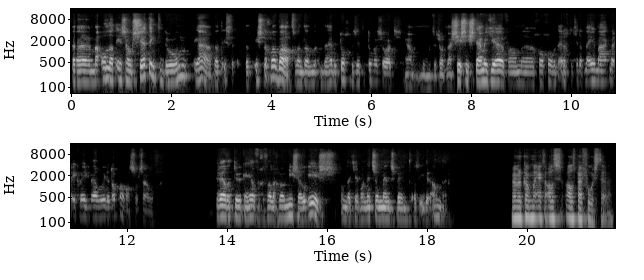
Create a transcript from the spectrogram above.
Uh, maar om dat in zo'n setting te doen, ja, dat is, dat is toch wel wat. Want dan, dan heb ik toch, er zit toch een soort, ja, een soort narcistisch stemmetje van, uh, goh, goh, wat erg dat je dat meemaakt, maar ik weet wel hoe je dat ook al was of zo. Terwijl dat natuurlijk in heel veel gevallen gewoon niet zo is, omdat je gewoon net zo'n mens bent als ieder ander. Maar daar kan ik me echt alles, alles bij voorstellen.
